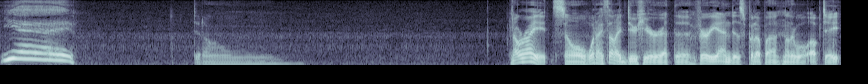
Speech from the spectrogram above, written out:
Yay! Da-dum. Alright, so what I thought I'd do here at the very end is put up another little update,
